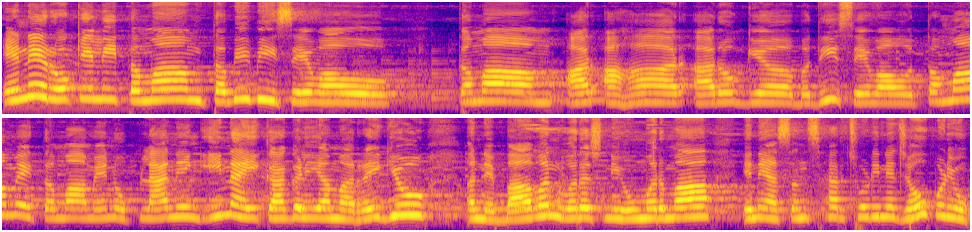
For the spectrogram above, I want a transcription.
એને રોકેલી તમામ તબીબી સેવાઓ, તમામ આહાર, આરોગ્ય બધી સેવાઓ તમામે તમામ એનું પ્લાનિંગ એના એ કાગળિયામાં રહી ગયું અને બાવન વર્ષની ઉંમરમાં એને આ સંસાર છોડીને જવું પડ્યું.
